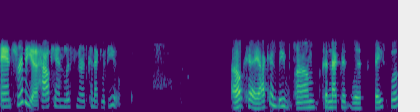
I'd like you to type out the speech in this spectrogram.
And trivia, how can listeners connect with you? Okay, I can be um, connected with Facebook,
